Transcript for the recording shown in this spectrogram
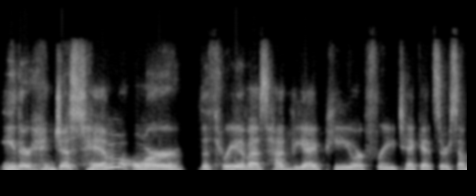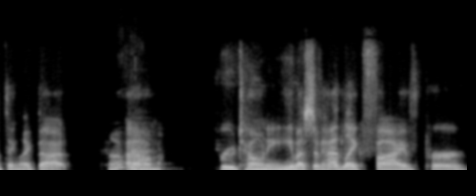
either just him or the three of us had vip or free tickets or something like that Okay. um, through tony he must have had like five per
